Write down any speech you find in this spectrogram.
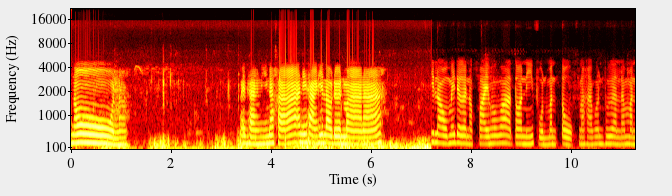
โน่นนะไปทางนี้นะคะ อันนี้ทางที่เราเดินมานะ ที่เราไม่เดินออกไป เพราะว่าตอนนี้ฝนมันตกนะคะ เพื่อนๆแล้วมัน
